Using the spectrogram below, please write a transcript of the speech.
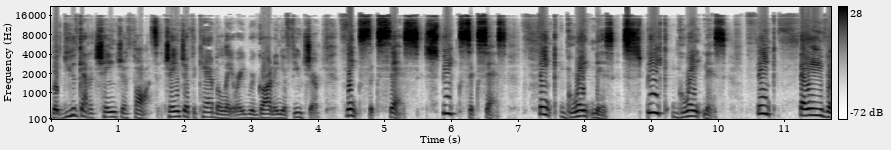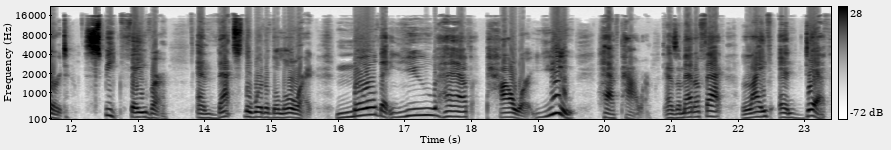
But you've got to change your thoughts, change your vocabulary regarding your future. Think success, speak success, think greatness, speak greatness, think favored, speak favor. And that's the word of the Lord. Know that you have power. You have power. As a matter of fact, life and death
